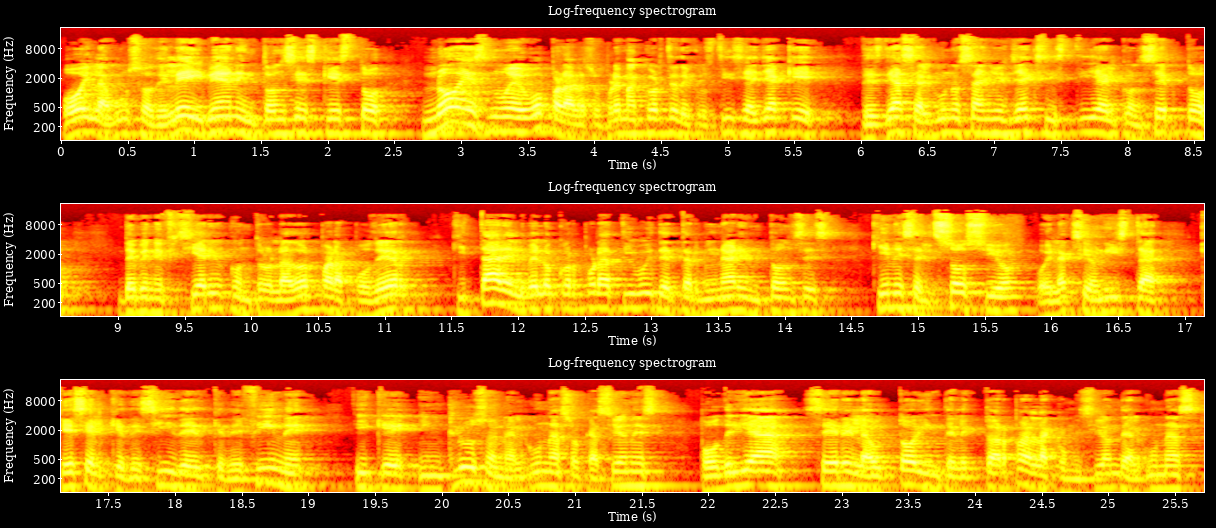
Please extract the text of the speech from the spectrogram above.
o el abuso de ley. Vean entonces que esto no es nuevo para la Suprema Corte de Justicia, ya que desde hace algunos años ya existía el concepto de beneficiario controlador para poder quitar el velo corporativo y determinar entonces quién es el socio o el accionista, que es el que decide, el que define y que incluso en algunas ocasiones podría ser el autor intelectual para la comisión de algunas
